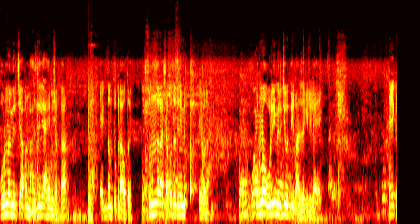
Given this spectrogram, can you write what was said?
पूर्ण मिरची आपण भाजलेली आहे बघू शकता. एकदम तुकडा होतोय. सुंदर अशा पद्धतीने हे बघा. पूर्ण ओली मिरची होती भाजल्या गेलेली आहे. एक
